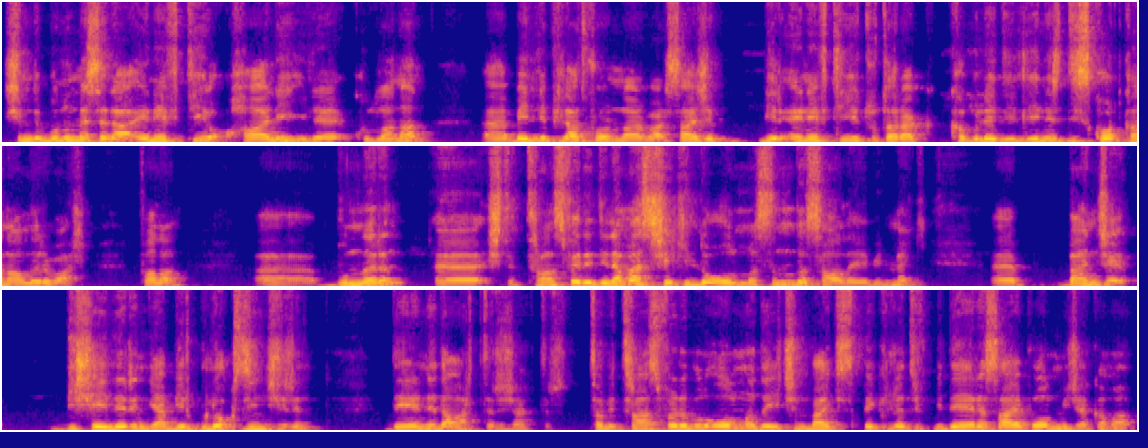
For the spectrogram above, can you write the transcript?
şimdi bunu mesela NFT haliyle kullanan e, belli platformlar var. Sadece bir NFT'yi tutarak kabul edildiğiniz Discord kanalları var falan. Ee, bunların e, işte transfer edilemez şekilde olmasını da sağlayabilmek e, bence bir şeylerin yani bir blok zincirin değerini de arttıracaktır. Tabii transferable olmadığı için belki spekülatif bir değere sahip olmayacak ama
